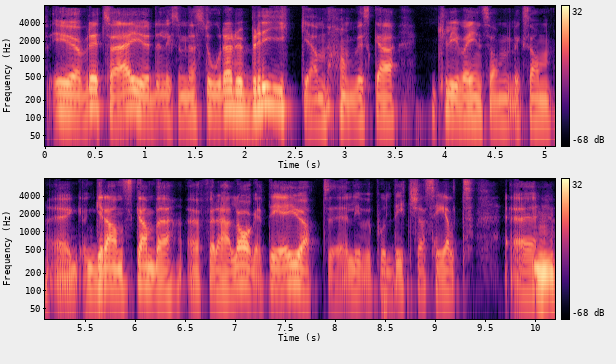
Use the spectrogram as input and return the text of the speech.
i övrigt så är ju liksom den stora rubriken om vi ska kliva in som liksom, eh, granskande eh, för det här laget, det är ju att eh, Liverpool ditchas helt. Eh, mm.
